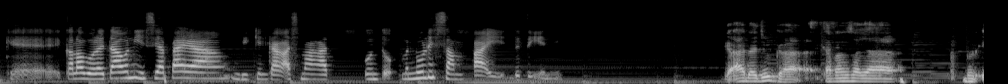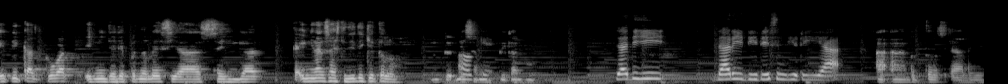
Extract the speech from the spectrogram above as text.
Oke kalau boleh tahu nih siapa yang bikin kakak semangat untuk menulis sampai detik ini Gak ada juga karena saya beritikat kuat ingin jadi penulis ya sehingga keinginan saya sendiri gitu loh untuk bisa okay. memberikan buku. Jadi dari diri sendiri ya. Ah, ah betul sekali.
